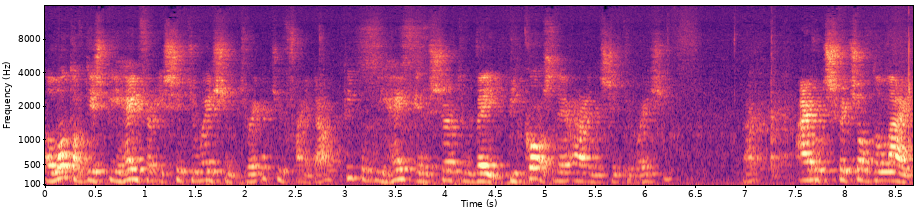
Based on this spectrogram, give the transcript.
a lot of this behavior is situation triggered. You find out people behave in a certain way because they are in a situation. Right? I would switch off the light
